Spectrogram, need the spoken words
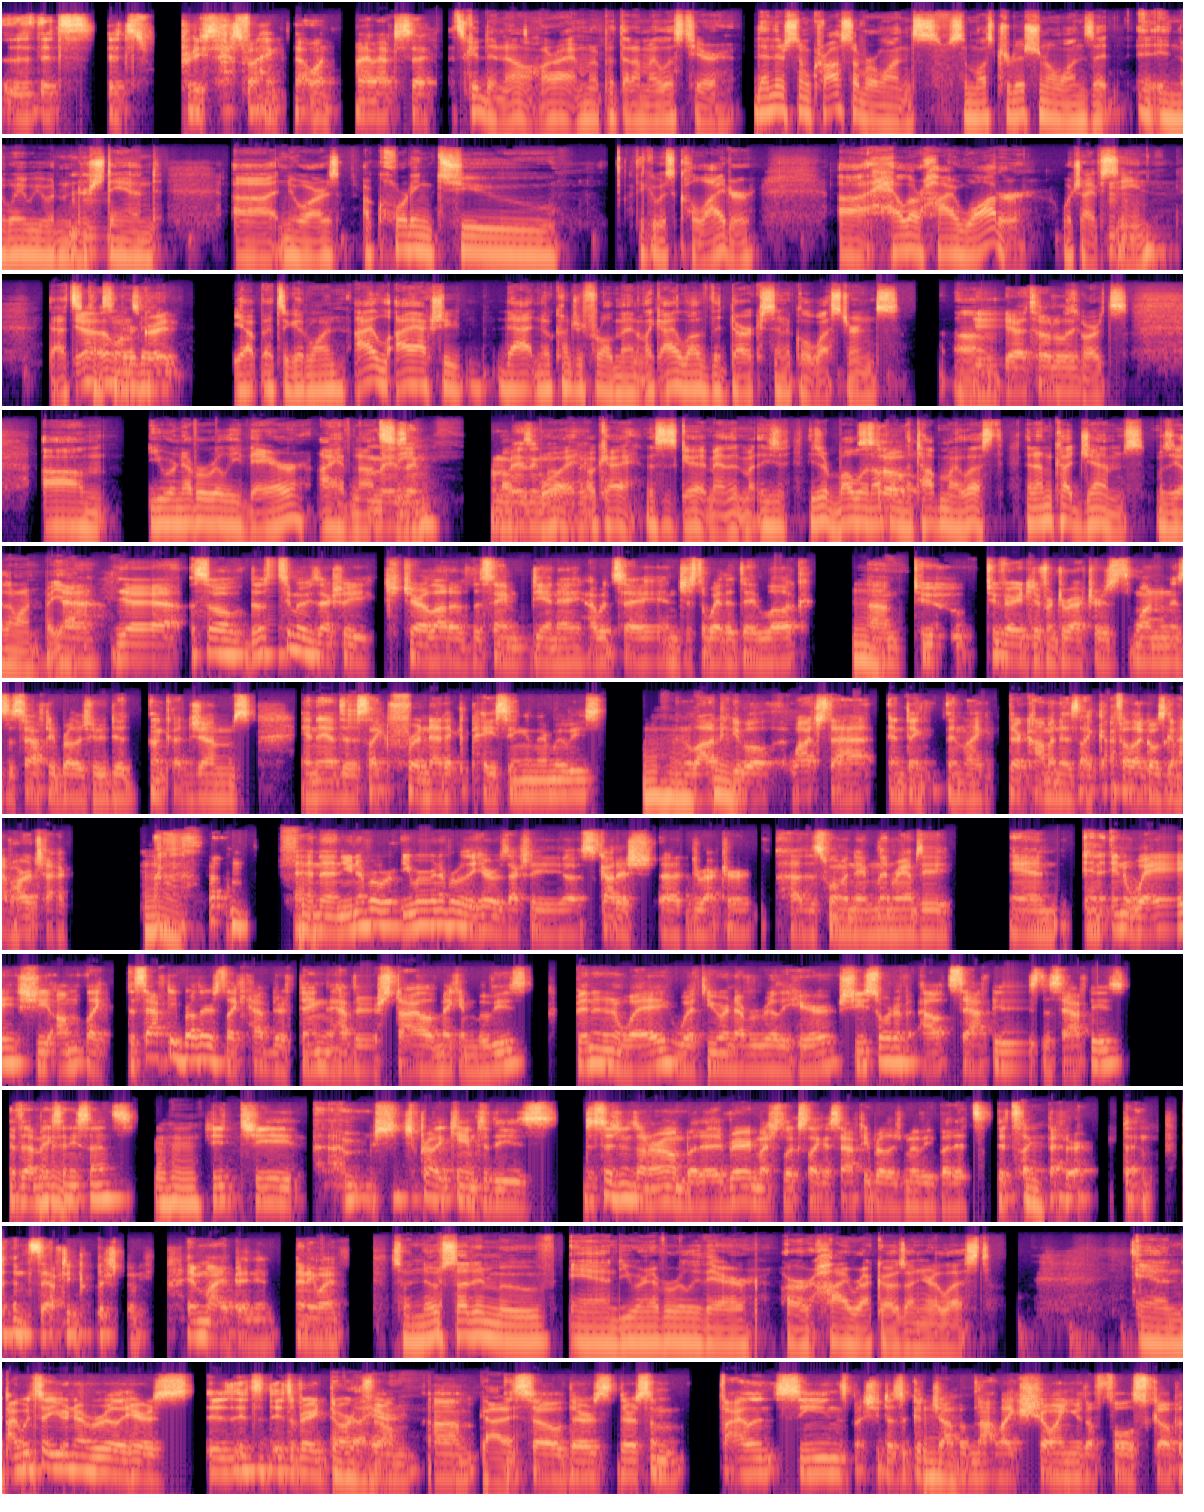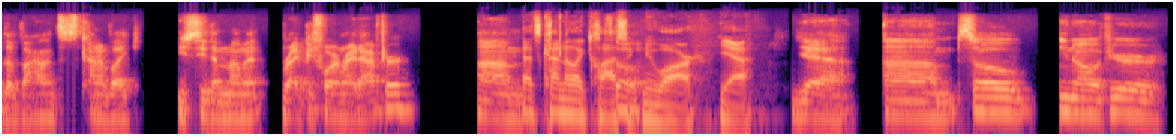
it's it's pretty satisfying that one. I have to say. that's good to know. All right. I'm going to put that on my list here. Then there's some crossover ones, some less traditional ones that, in the way we would understand uh, noirs, according to, I think it was Collider, uh, Hell or High Water, which I've seen. That's Yeah, that one's a- great. Yep, that's a good one. I I actually that No Country for Old Men. Like I love the dark, cynical westerns. Um, yeah, totally. sorts. Um, you were never really there. I have not Amazing. seen. Oh, Amazing boy. movie. Okay, this is good, man. These these are bubbling up on the top of my list. Then Uncut Gems was the other one, but yeah, Yeah, yeah. So those two movies actually share a lot of the same DNA, I would say, in just the way that they look. Mm. Um, two two very different directors. One is the Safdie brothers who did Uncut Gems, and they have this like frenetic pacing in their movies. Mhm. And a lot of Mm. people watch that and think, and like their comment is like, I felt like I was going to have a heart attack. Mm. and then you never you were never really here. It was actually a Scottish uh, director, uh, this woman named Lynne Ramsay, and in, in a way, she um like the Safdie brothers like have their thing. They have their style of making movies. Been in a way with you were never really here. She sort of out Safdies the Safdies, if that makes Mhm. any sense. Mhm. She she, um, she she probably came to these decisions on her own, but it very much looks like a Safdie brothers movie. But it's it's like Hmm. better than than Safdie brothers movie, in my opinion. Anyway. So no sudden move, and you were never really there. Are high recos on your list? And I would say you're never really here. Is is it's it's a very dark really film. Um, Got it. So there's there's some violent scenes, but she does a good Mhm. job of not like showing you the full scope of the violence. It's kind of like you see the moment right before and right after. Um, that's kind of like classic So- noir. Yeah. yeah. Um, so you know if you're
